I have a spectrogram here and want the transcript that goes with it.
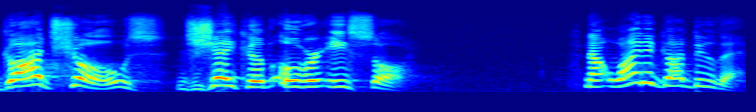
God chose Jacob over Esau. Now, why did God do that?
